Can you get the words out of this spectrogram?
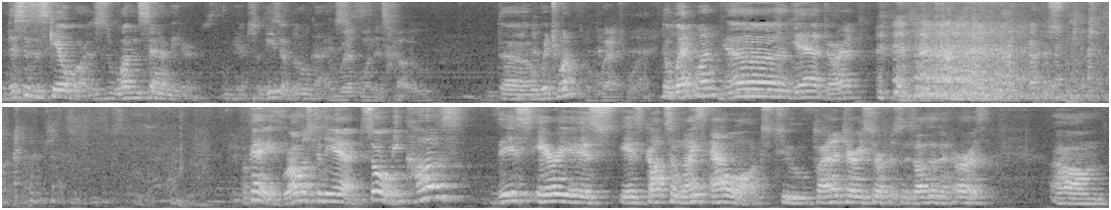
This is a scale bar. This is one centimeter from here. So these are little guys. The wet one is Ka'u, The which one? the wet one. The wet one? Uh, yeah, darn it. Okay, we're almost to the end. So because this area is, is got some nice analogs to planetary surfaces other than Earth, um,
